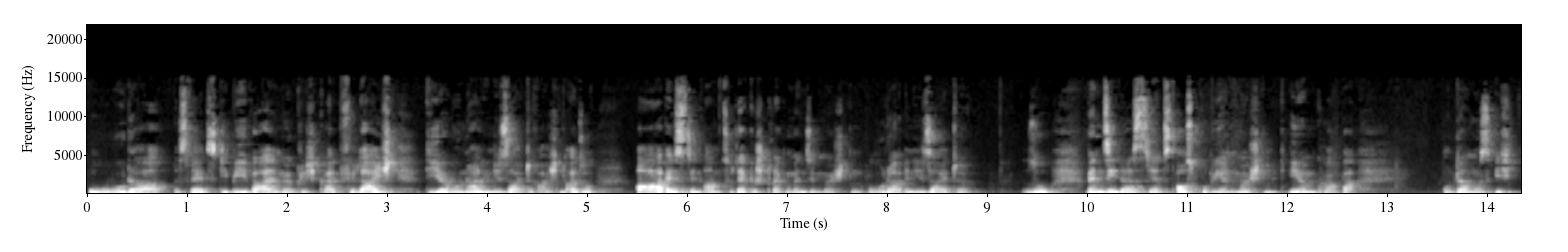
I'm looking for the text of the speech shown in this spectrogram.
oder, das wäre jetzt die B-Wahlmöglichkeit, vielleicht diagonal in die Seite reichen. Also A ist den Arm zur Decke strecken, wenn Sie möchten, oder in die Seite. So, wenn Sie das jetzt ausprobieren möchten mit Ihrem Körper, und da muss ich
